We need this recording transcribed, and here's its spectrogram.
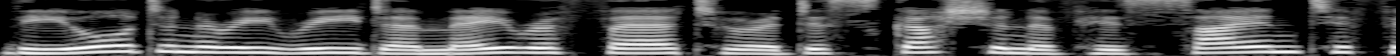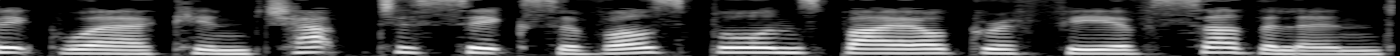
The ordinary reader may refer to a discussion of his scientific work in Chapter 6 of Osborne's biography of Sutherland,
